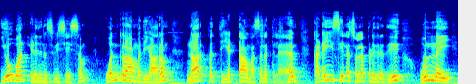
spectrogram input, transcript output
யோவான் எழுதின சுவிசேஷம் ஒன்றாம் அதிகாரம் நாற்பத்தி எட்டாம் வசனத்தில் கடைசியில் சொல்லப்படுகிறது உன்னை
